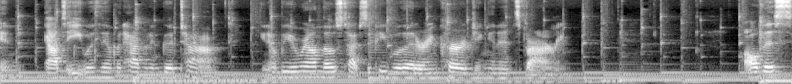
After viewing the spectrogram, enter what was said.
and out to eat with them and having a good time. You know be around those types of people that are encouraging and inspiring. All this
